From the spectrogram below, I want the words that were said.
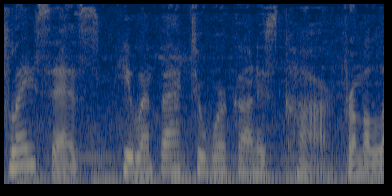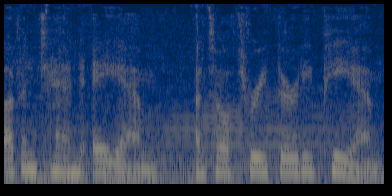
Clay says he went back to work on his car from 11:10 a.m. until 3:30 p.m.,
